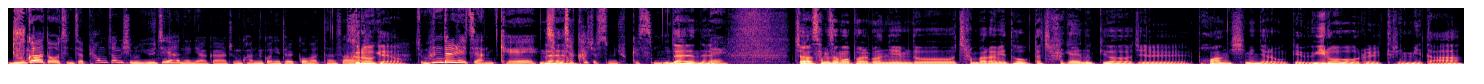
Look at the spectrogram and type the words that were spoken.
누가 더 진짜 평정심을 유지하느냐가 좀 관건이 될 것 같아서 그러게요. 좀 흔들리지 않게 네. 침착하셨으면 좋겠습니다. 네, 네. 자, 3358번 님도 찬바람이 더욱더 차게 느껴질 포항 시민 여러분께 위로를 드립니다.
